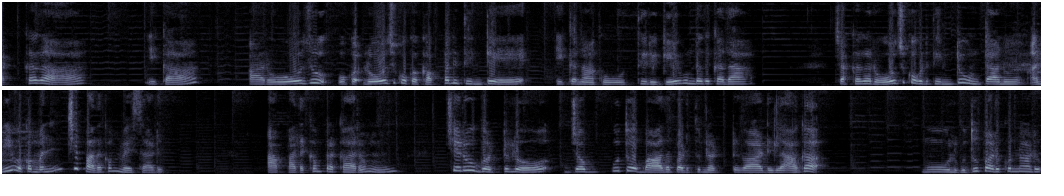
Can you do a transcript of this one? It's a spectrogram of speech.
చక్కగా ఇక ఆ రోజు ఒక రోజుకు ఒక కప్పని తింటే ఇక నాకు తిరిగే ఉండదు కదా. చక్కగా రోజుకొకటి తింటూ ఉంటాను అని ఒక మంచి పథకం వేశాడు. ఆ పథకం ప్రకారం చెరువు గట్టులో జబ్బుతో బాధపడుతున్నట్టుగాడిలాగా మూలుగుతూ పడుకున్నాడు.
